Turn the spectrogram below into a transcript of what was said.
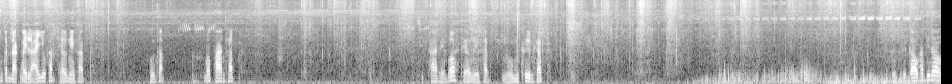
ผมก็ดักไว้หลายอยู่ครับแถวนี้ครับพูนครับบ่พานครับ สิพานเห็นบ่แถวนี้ครับ หนูมือขึ้นครับคือเกาครับพี่น้อง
